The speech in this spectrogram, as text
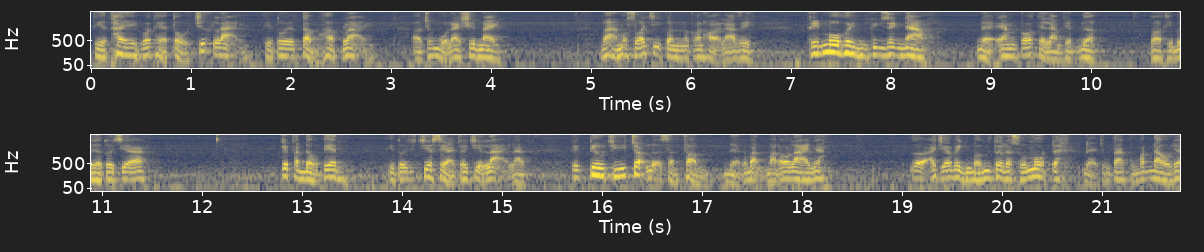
Thì thầy có thể tổ chức lại, thì tôi tổng hợp lại ở trong buổi livestream này. Và một số anh chị còn còn hỏi là gì? Cái mô hình kinh doanh nào để em có thể làm việc được? Rồi thì bây giờ tôi sẽ cái phần đầu tiên thì tôi chia sẻ cho chị lại là cái tiêu chí chọn lựa sản phẩm để các bạn bán online nhé rồi anh chị em mình bấm tôi là số 1 đây, để chúng ta cùng bắt đầu nhé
